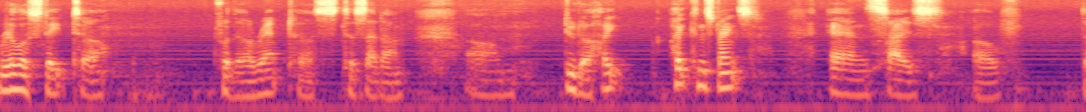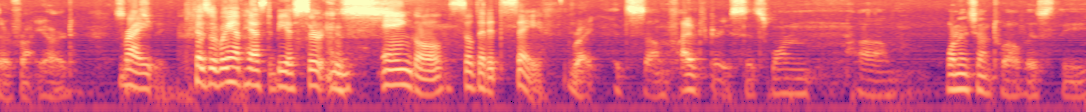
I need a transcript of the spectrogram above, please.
real estate to for the ramp to to set on um, due to height height constraints and size of their front yard. so Right. Because the ramp has to be a certain angle so that it's safe. Right. It's um, five degrees. It's one um, one inch on twelve is the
